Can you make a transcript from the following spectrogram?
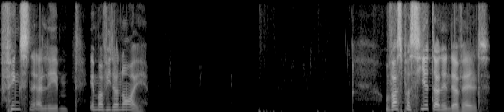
Pfingsten erleben, immer wieder neu. Und was passiert dann in der Welt?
